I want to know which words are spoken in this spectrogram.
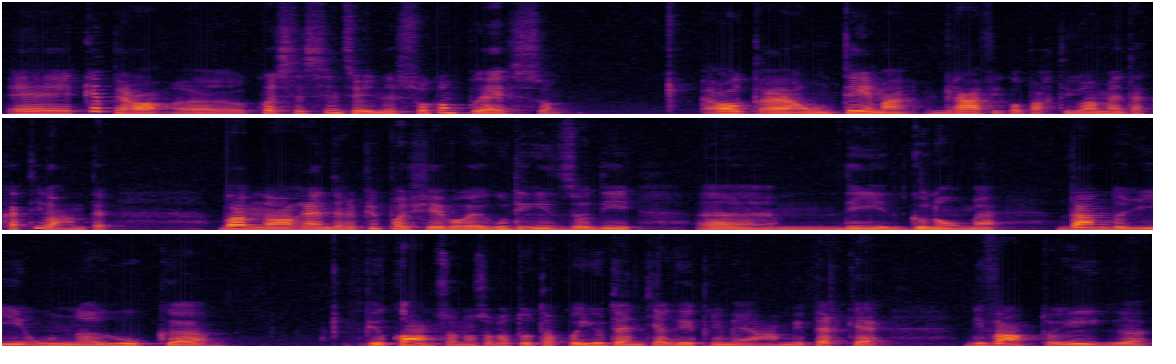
eh, che però eh, queste estensioni nel suo complesso, oltre a un tema grafico particolarmente accattivante, vanno a rendere più piacevole l'utilizzo di, eh, di Gnome, dandogli un look più consono soprattutto a quegli utenti alle prime armi, perché di fatto il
